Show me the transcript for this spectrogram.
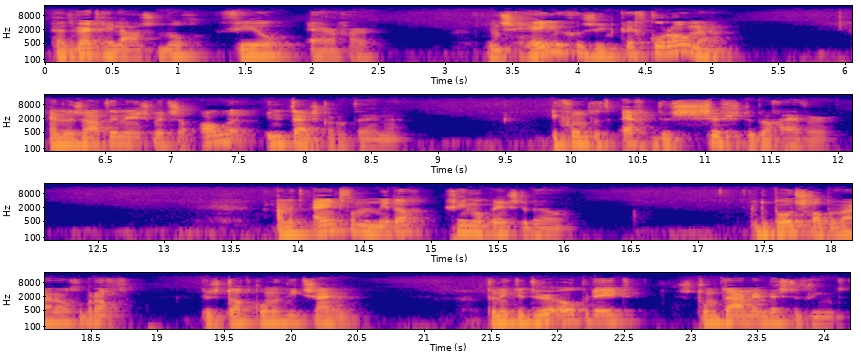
Het werd helaas nog veel erger. Ons hele gezin kreeg corona. En we zaten ineens met z'n allen in thuisquarantaine. Ik vond het echt de suste dag ever. Aan het eind van de middag ging opeens de bel. De boodschappen waren al gebracht, dus dat kon het niet zijn. Toen ik de deur opendeed, stond daar mijn beste vriend.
